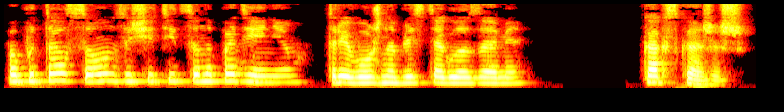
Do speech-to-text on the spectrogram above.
Попытался он защититься нападением, тревожно блестя глазами. «Как скажешь».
